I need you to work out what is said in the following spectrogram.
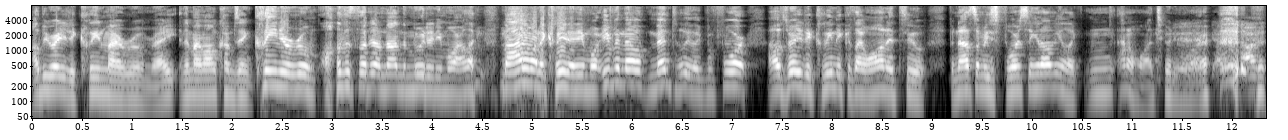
I'll be ready to clean my room, right? And then my mom comes in, clean your room. All of a sudden, I'm not in the mood anymore. I'm like, no, I don't want to clean anymore. Even though mentally, like before, I was ready to clean it because I wanted to, but now somebody's forcing it on me. Like, mm, I don't want to anymore. Yeah, I'm-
